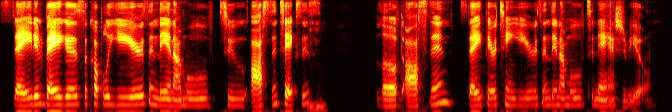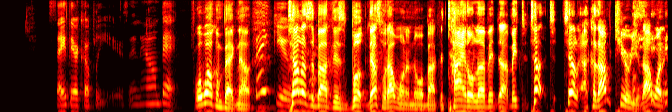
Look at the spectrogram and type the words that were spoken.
stayed in Vegas a couple of years, and then I moved to Austin, Texas. Mhm. Loved Austin, stayed there 10 years, and then I moved to Nashville. Stayed there a couple of years, and now I'm back. Well, welcome back. Now, Thank you. tell us about this book. That's what I want to know about the title of it. I mean, tell, tell, because I'm curious. I want.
